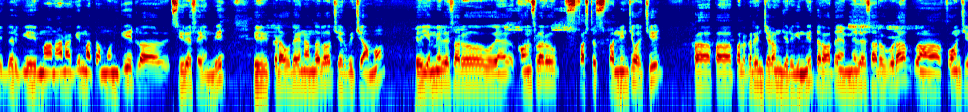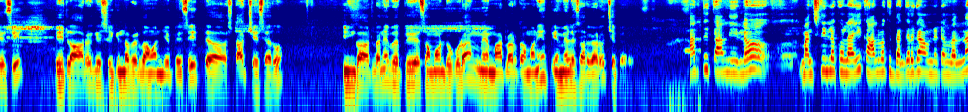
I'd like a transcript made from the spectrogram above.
ఇద్దరికి మా నాన్నకి మా తమ్మునికి ఇట్లా సీరియస్ అయింది. ఇక్కడ ఉదయనందలో చేర్పించాము. ఎమ్మెల్యే సారు కౌన్సిలర్ ఫస్ట్ స్పందించి వచ్చి ప- పలకరించడం జరిగింది. తర్వాత ఎమ్మెల్యే సారు కూడా ఫోన్ చేసి ఇట్లా ఆరోగ్యశ్రీ కింద పెడదామని చెప్పేసి స్టార్ట్ చేశారు. ఇంకా అట్లనే ప్రీవియస్ అమౌంట్ కూడా మేము మాట్లాడతామని ఎమ్మెల్యే సార్ గారు చెప్పారు. ఆర్తి కాలనీలో మంచినీళ్ళ కుళాయి కాలువకు దగ్గరగా ఉండటం వలన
